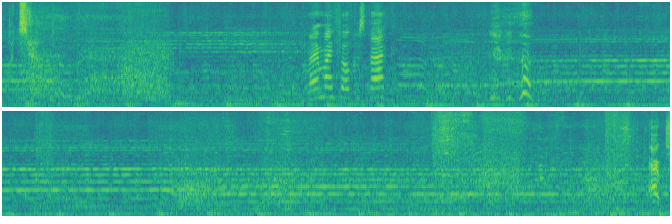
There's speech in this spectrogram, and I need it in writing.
Watch out. Can I have my focus back? Ouch.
